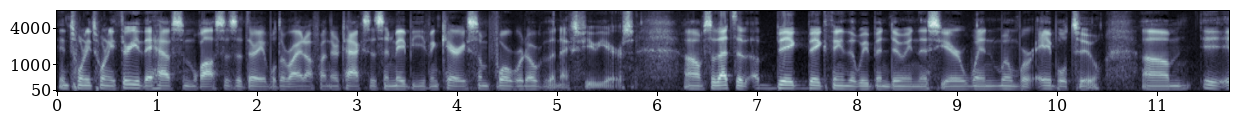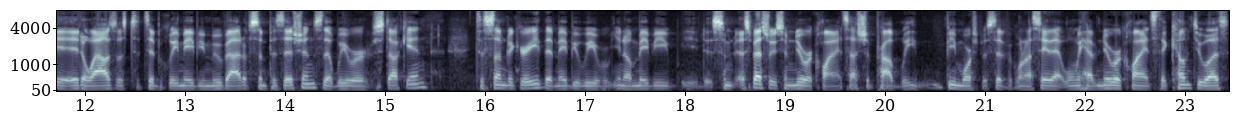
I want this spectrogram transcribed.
in 2023, they have some losses that they're able to write off on their taxes and maybe even carry some forward over the next few years. Um, so that's a, a, big, big thing that we've been doing this year when when we're able to. Um, it, it allows us to typically maybe move out of some positions that we were stuck in to some degree that maybe we you know maybe some especially some newer clients i should probably be more specific when i say that. When we have newer clients that come to us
